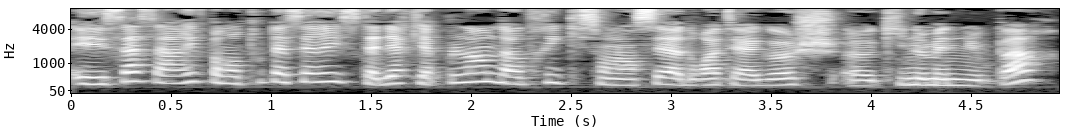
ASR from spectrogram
et ça, ça arrive pendant toute la série, c'est-à-dire qu'il y a plein d'intrigues qui sont lancées à droite et à gauche euh, qui ne mènent nulle part.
